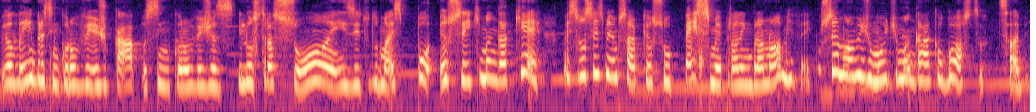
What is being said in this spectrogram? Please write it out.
eu lembro, assim, quando eu vejo capa, assim, quando eu vejo as ilustrações e tudo mais, pô, eu sei que mangá que é. Mas se vocês mesmo sabem que eu sou péssima pra lembrar nome, velho, não sei o nome de um monte de mangá que eu gosto, sabe?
